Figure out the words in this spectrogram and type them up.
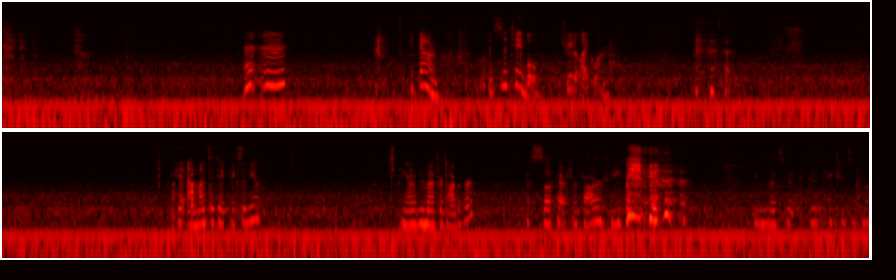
Mm-mm. Get down. This is a table. Treat it like one. Get Emma to take pics of you. You want to be my photographer? I suck at photography. Even though I took good pictures of my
